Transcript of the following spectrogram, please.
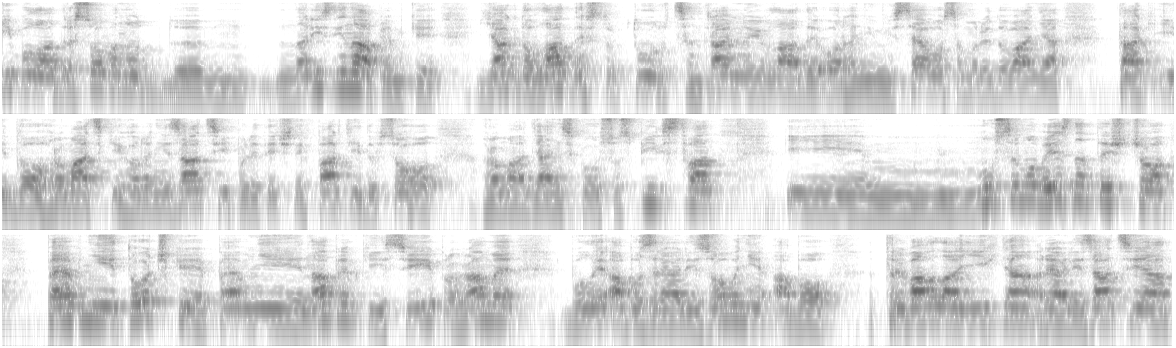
її було адресовано е, на різні напрямки, як до владних структур центральної влади, органів місцевого самоврядування, так і до громадських організацій, політичних партій, до всього громадянського суспільства. І мусимо визнати, що певні точки, певні напрямки з цієї програми були або зреалізовані, або тривала їхня реалізація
